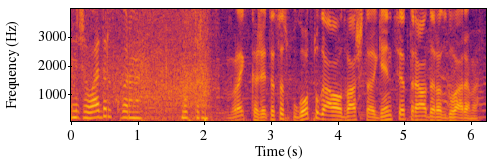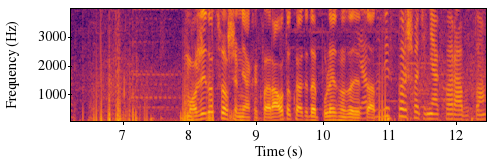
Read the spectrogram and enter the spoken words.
Не желая да разговаряме. Благодаря. Добре, кажете с кого тогава от вашата агенция трябва да разговаряме? Може ли да свършим някаква работа, която да е полезна за Явно децата? вие свършвате някаква работа.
